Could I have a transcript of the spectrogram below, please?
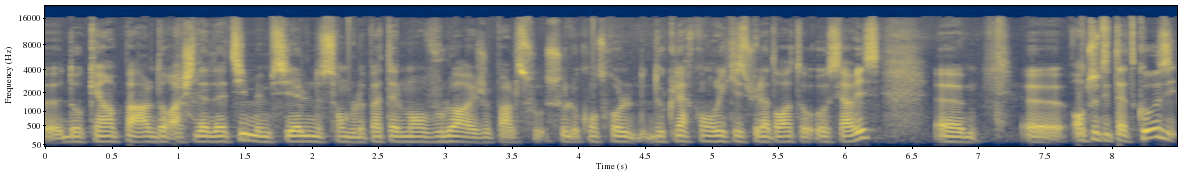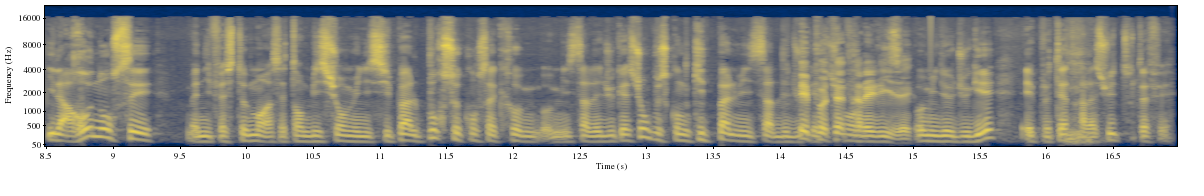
Euh, D'aucuns parlent de Rachida Dati, même si elle ne semble pas tellement en vouloir, et je parle sous, sous le contrôle de Claire Conry qui suit la droite au, au service. En tout état de cause, il a renoncé manifestement à cette ambition municipale pour se consacrer au, au ministère de l'Éducation, puisqu'on ne quitte pas le ministère de Et l'Éducation peut-être à l'Élysée. au milieu du guet, et peut-être à la suite, tout à fait.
